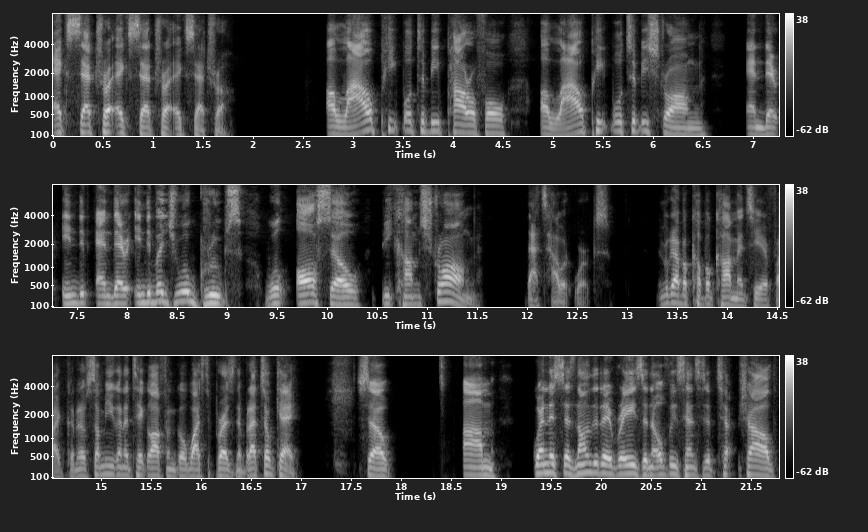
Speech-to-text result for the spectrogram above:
etc., etc., etc. Allow people to be powerful, allow people to be strong, and their indi- and their individual groups will also become strong. That's how it works. Let me grab a couple comments here if I could. Some of you are going to take off and go watch the president, but that's okay. So, um, Gwenda says, not only did they raise an overly sensitive t- child,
